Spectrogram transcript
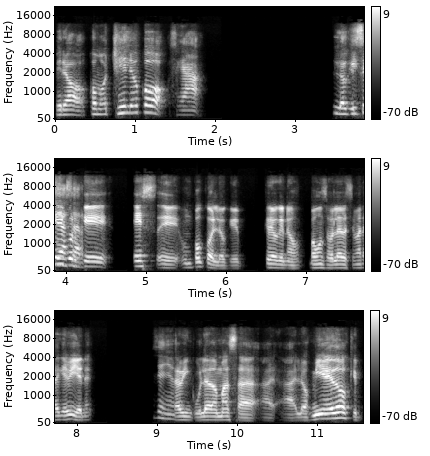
pero como che loco, o sea, lo Y sí, hacer. porque es eh, un poco lo que creo que nos vamos a hablar la semana que viene. Sí, señor. Está vinculado más a, a- a los miedos, que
